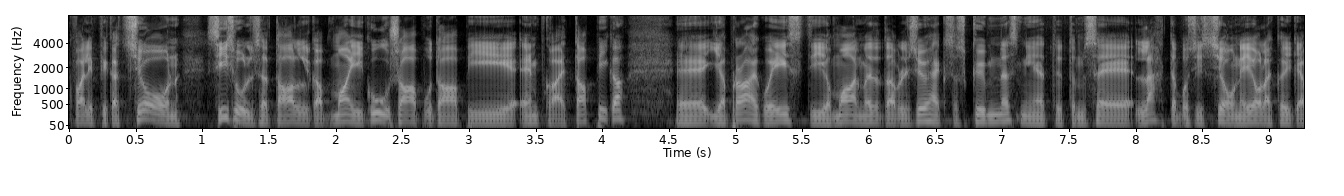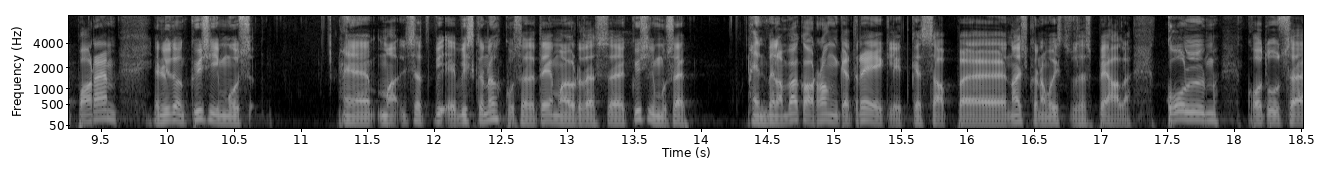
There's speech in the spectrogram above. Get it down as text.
kvalifikatsioon sisuliselt algab maikuus Abu Dhabi MK-etapiga ja praegu Eesti on maailma edetabelis üheksas-kümnes, nii et ütleme, see lähtepositsioon ei ole kõige parem. Ja nüüd on küsimus, ma lihtsalt viskan õhku selle teema juures küsimuse et meil on väga ranged reeglid, kes saab äh, naiskonnavõistluses peale. kolm koduse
